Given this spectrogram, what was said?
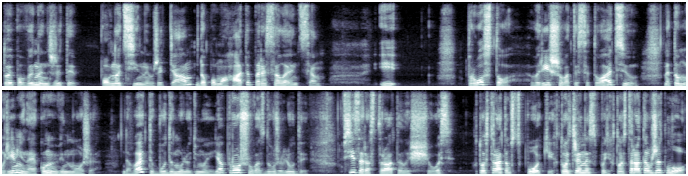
той повинен жити повноцінним життям, допомагати переселенцям і просто вирішувати ситуацію на тому рівні, на якому він може. Давайте будемо людьми. Я прошу вас дуже, люди. Всі зараз втратили щось. Хтось втратив спокій, хтось вже не спить, хтось втратив житло,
